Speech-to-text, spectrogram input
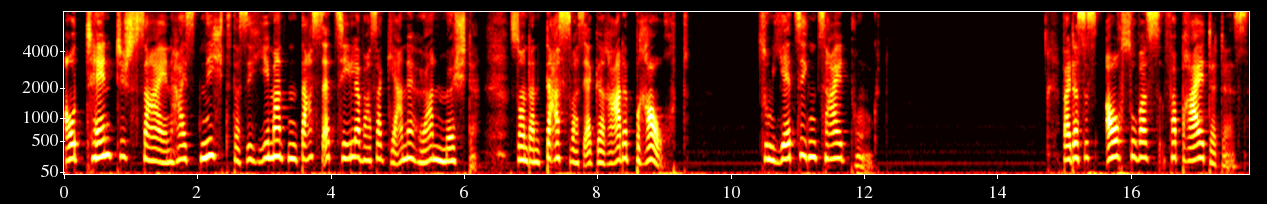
Authentisch sein heißt nicht, dass ich jemandem das erzähle, was er gerne hören möchte, sondern das, was er gerade braucht. Zum jetzigen Zeitpunkt. Weil das ist auch so was Verbreitetes.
